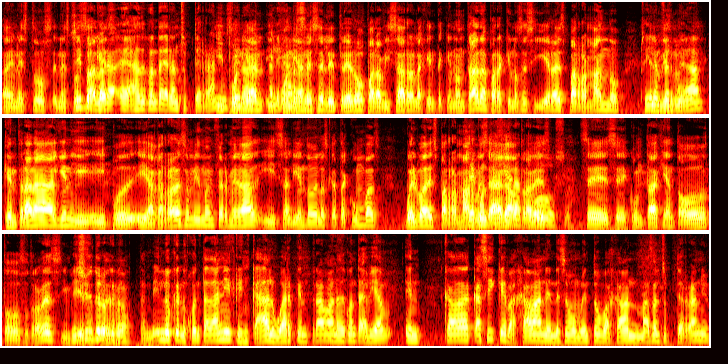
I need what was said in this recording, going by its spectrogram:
en estos, en estos Sí, porque salas. era, eh, haz de cuenta, eran y subterráneos. ponían, y ponían alejarse. ese letrero para avisar a la gente que no entrara, para que no se siguiera desparramando. Sí, el la mismo- enfermedad. que entrara alguien y, y, y agarrara esa misma enfermedad y saliendo de las catacumbas vuelva a desparramarlo Se y se haga otra vez. Se, se contagian todos, todos otra vez. Y empieza otra lo vez que también lo que nos cuenta Dani, que en cada lugar que entraban, de cuenta, había en cada casi que bajaban en ese momento, bajaban más al subterráneo.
